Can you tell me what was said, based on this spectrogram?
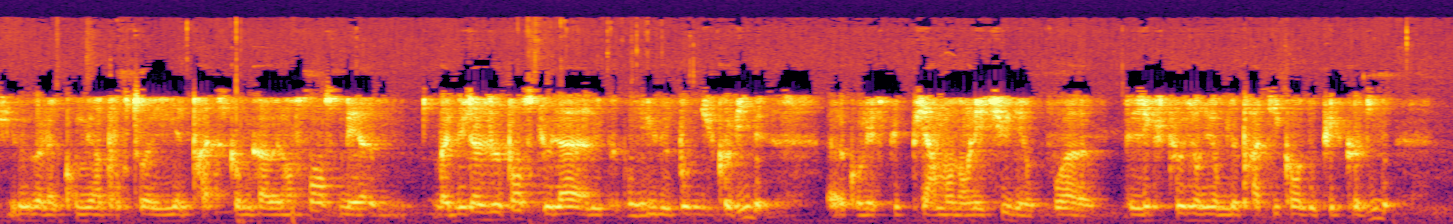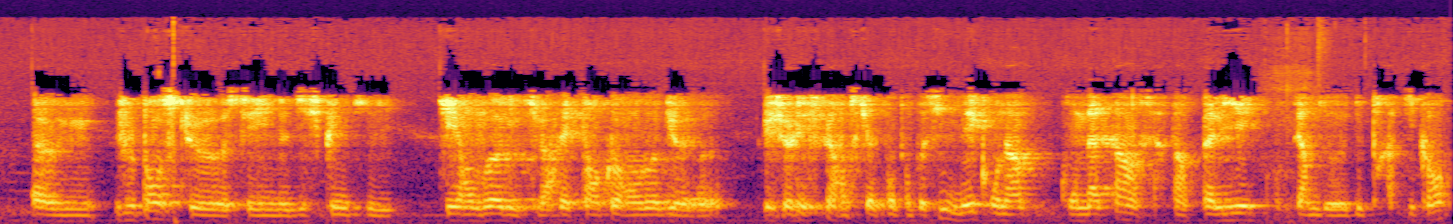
tu voilà, combien pour toi il y a de pratiques comme gravel en France, mais euh, déjà je pense que là, on a eu le boom du Covid, euh, qu'on explique clairement dans l'étude et on voit l'explosion du nombre de pratiquants depuis le Covid. Euh, je pense que c'est une discipline qui, est en vogue et qui va rester encore en vogue, et je l'espère en tout cas le temps possible, mais qu'on a qu'on atteint un certain palier en termes de, pratiquants.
